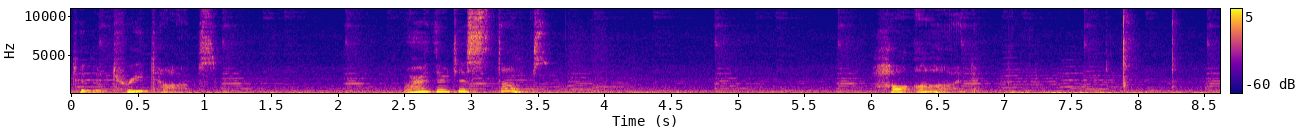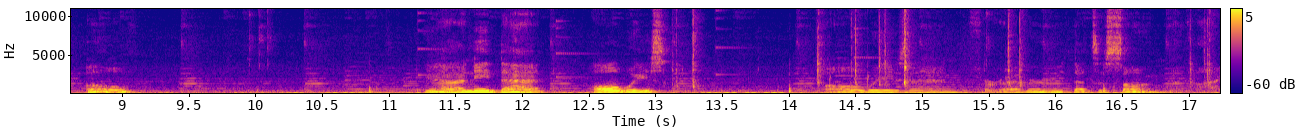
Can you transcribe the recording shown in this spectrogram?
to the treetops? Why are there just stumps? How odd. Oh. Yeah, I need that. Always. Always and forever. That's a song, by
